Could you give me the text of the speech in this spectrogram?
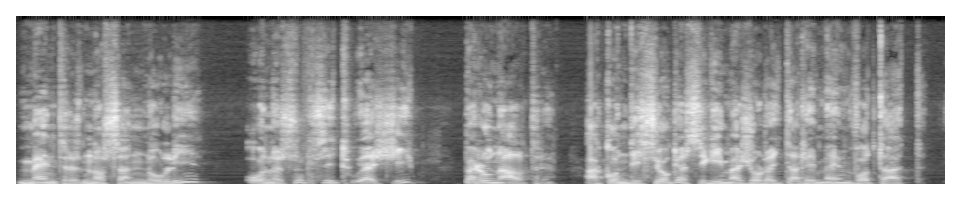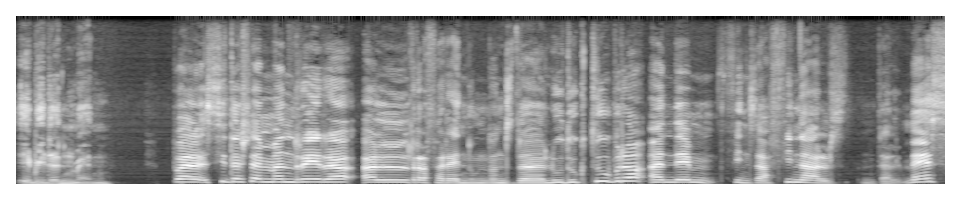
mentre no s'annuli o no substitueixi per un altre, a condició que sigui majoritàriament votat, evidentment. Per, si deixem enrere el referèndum doncs, de l'1 d'octubre, anem fins a finals del mes,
